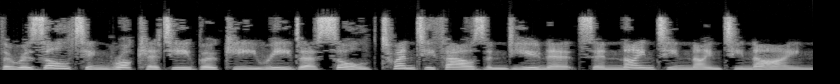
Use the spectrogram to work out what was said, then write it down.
The resulting Rocket eBook e-reader sold 20,000 units in 1999.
